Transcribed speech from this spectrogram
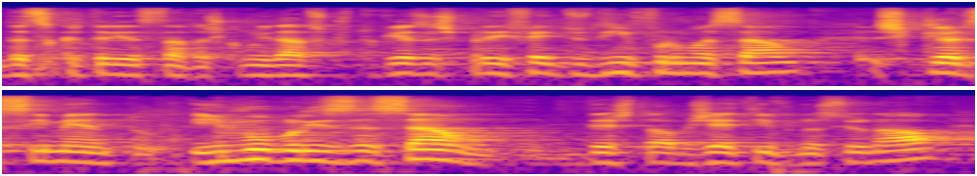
da Secretaria de Estado das Comunidades Portuguesas para efeitos de informação, esclarecimento e mobilização deste objetivo nacional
